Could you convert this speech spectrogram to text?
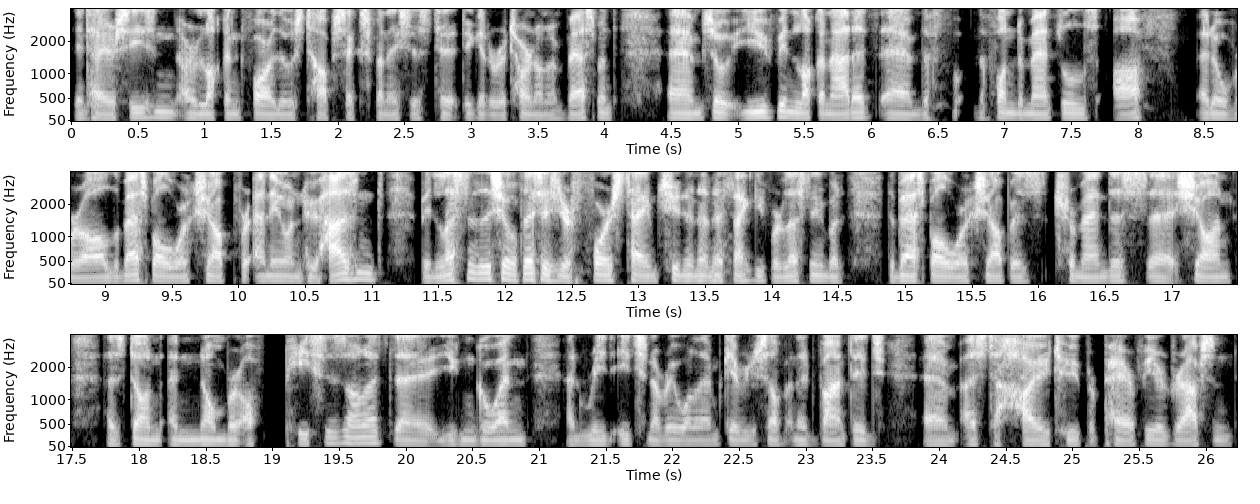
the entire season are looking for those top six finishes to, to get a return on investment. Um, so you've been looking at it, um, the the fundamentals of at overall. The Best Ball Workshop, for anyone who hasn't been listening to the show, if this is your first time tuning in, thank you for listening. But the Best Ball Workshop is tremendous. Uh, Sean has done a number of pieces on it. Uh, you can go in and read each and every one of them, give yourself an advantage um, as to how to prepare for your drafts and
